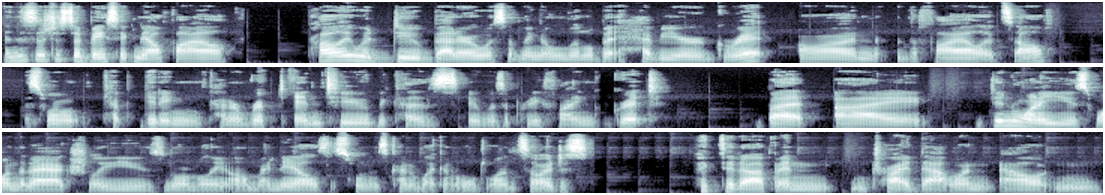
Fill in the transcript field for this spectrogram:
And this is just a basic nail file. Probably would do better with something a little bit heavier grit on the file itself. This one kept getting kind of ripped into because it was a pretty fine grit, but I didn't want to use one that I actually use normally on my nails. This one is kind of like an old one, so I just picked it up and, tried that one out and,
